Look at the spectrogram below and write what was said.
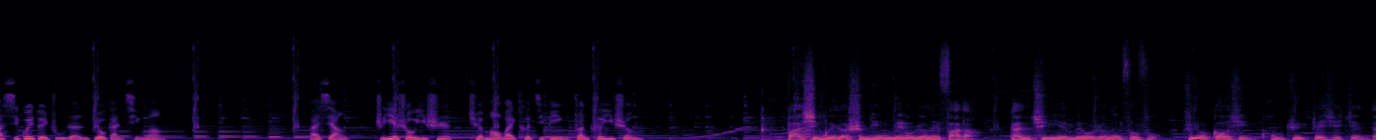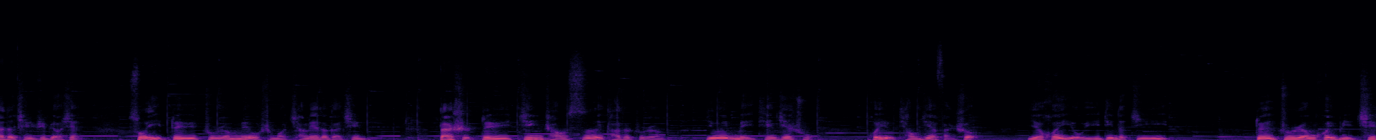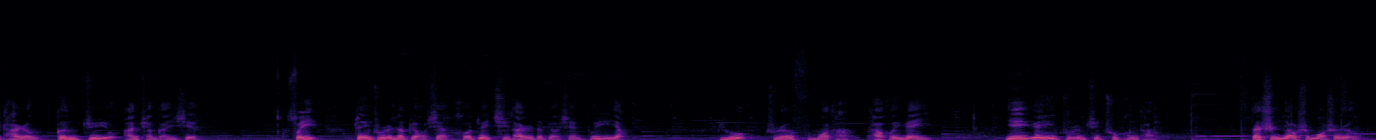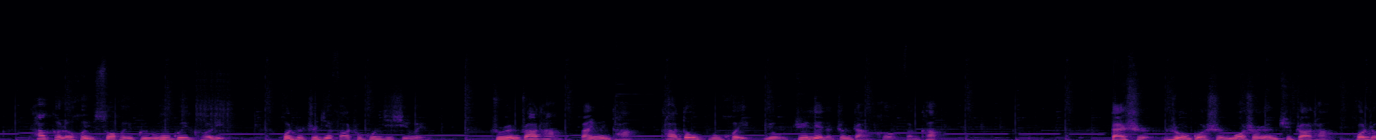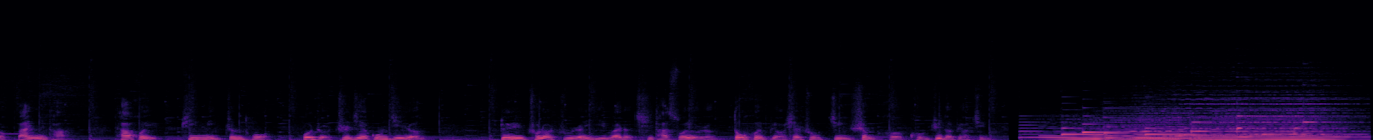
巴西龟对主人有感情吗？白翔，职业兽医师，犬猫外科疾病专科医生。巴西龟的神经没有人类发达，感情也没有人类丰富，只有高兴、恐惧这些简单的情绪表现，所以对于主人没有什么强烈的感情。但是对于经常饲喂它的主人，因为每天接触，会有条件反射，也会有一定的记忆，对主人会比其他人更具有安全感一些，所以对主人的表现和对其他人的表现不一样。比如主人抚摸它，它会愿意，也愿意主人去触碰它。但是要是陌生人，它可能会缩回龟乌龟壳里，或者直接发出攻击行为。主人抓它、搬运它。它都不会有剧烈的挣扎和反抗，但是如果是陌生人去抓它或者搬运它，它会拼命挣脱或者直接攻击人。对于除了主人以外的其他所有人都会表现出谨慎和恐惧的表情。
